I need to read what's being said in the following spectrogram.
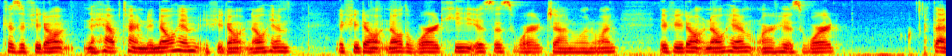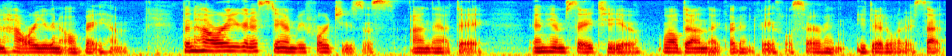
Because if you don't have time to know Him, if you don't know Him, if you don't know the Word, He is His Word, John 1 1. If you don't know Him or His Word, then how are you going to obey Him? Then how are you going to stand before Jesus on that day and Him say to you, Well done, thy good and faithful servant. You did what I said.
